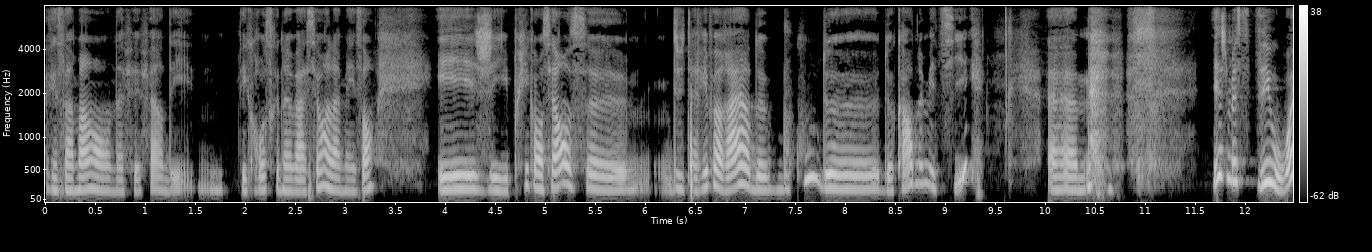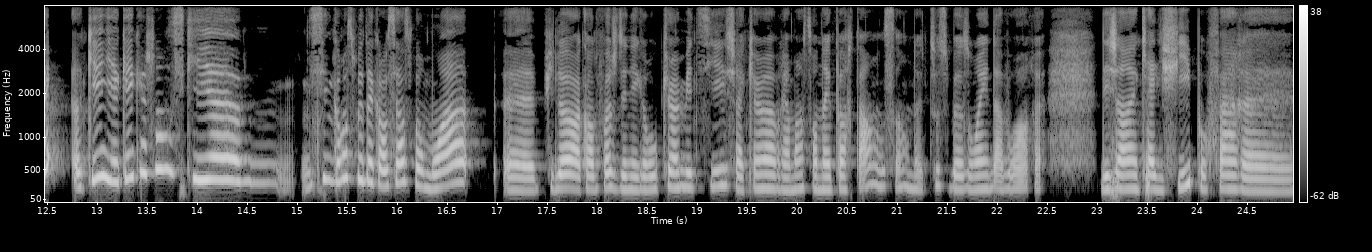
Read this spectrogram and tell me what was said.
récemment, on a fait faire des, grosses rénovations à la maison et j'ai pris conscience euh, du tarif horaire de beaucoup de, corps de métier. Euh, et je me suis dit, ouais, ok, il y a quelque chose qui... ici, une grosse prise de conscience pour moi. Euh, puis là, encore une fois, je dénigre aucun métier. Chacun a vraiment son importance. On a tous besoin d'avoir euh, des gens qualifiés pour faire euh,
